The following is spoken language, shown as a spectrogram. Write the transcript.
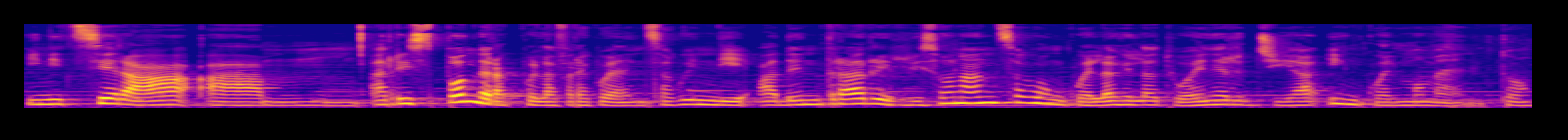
inizierà a, a rispondere a quella frequenza, quindi ad entrare in risonanza risonanza con quella che è la tua energia in quel momento.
